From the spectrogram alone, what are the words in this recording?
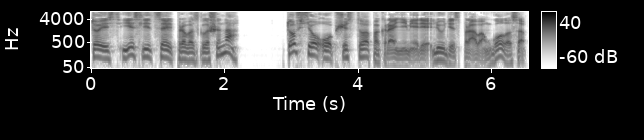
То есть, если цель провозглашена, то все общество, по крайней мере, люди с правом голоса,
